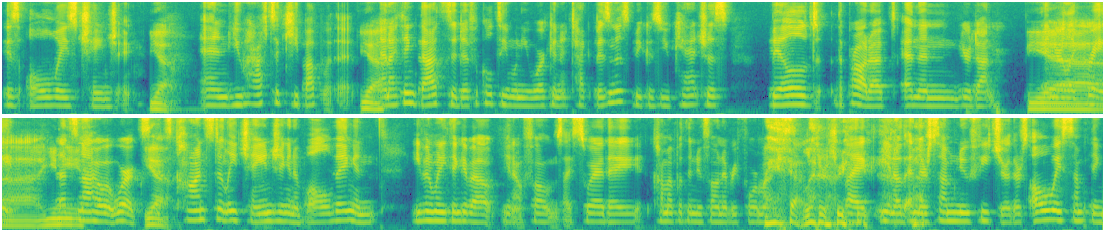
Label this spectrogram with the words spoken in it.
is always changing. Yeah. and you have to keep up with it. Yeah. And I think that's the difficulty when you work in a tech business because you can't just build the product and then you're done. Yeah. And you're like, great. You that's need- not how it works. Yeah. It's constantly changing and evolving. And even when you think about, you know, phones, I swear they come up with a new phone every four months. Yeah, literally. Like, you know, and there's some new feature. There's always something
